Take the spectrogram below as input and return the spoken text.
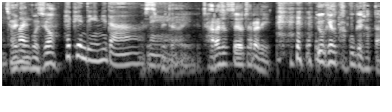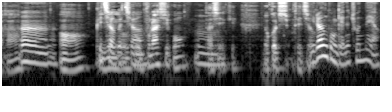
예, 잘 정말 된 거죠? 해피엔딩입니다. 맞습니다. 네. 잘하셨어요, 차라리. 이거 계속 갖고 계셨다가. 음. 어. 그쵸, 그쵸. 음. 오픈하시고 다시 이렇게 엮어주시면 되죠. 이런 공개는 좋네요.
